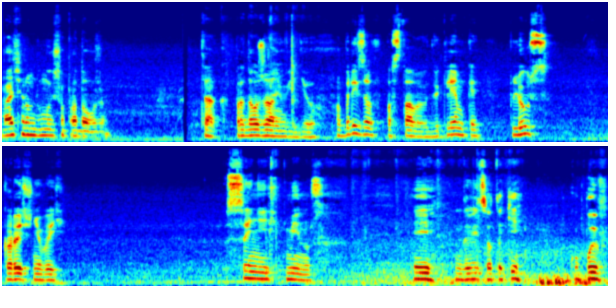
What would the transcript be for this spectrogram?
вечором думаю, що продовжимо. Так, продовжуємо відео. Обрізав, поставив дві клемки, плюс коричневий, синій мінус. І дивіться, такі купив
